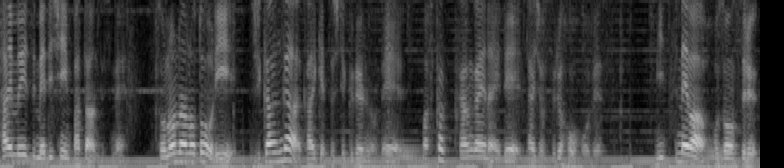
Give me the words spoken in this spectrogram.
タイムイズメディシンパターンですね。その名の通り時間が解決してくれるので、まあ、深く考えないで対処する方法です。3つ目は保存する。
